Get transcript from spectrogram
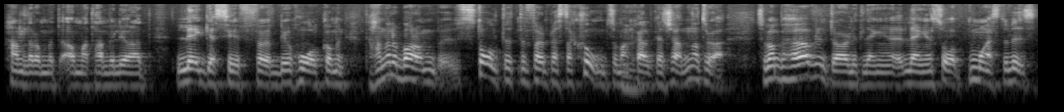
handlar om, ett, om att han vill göra ett legacy för bli ihågkommen. Det handlar bara om stoltheten för en prestation som man själv kan känna tror jag. Så man behöver inte göra det lite längre, längre än så på många sätt och vis.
